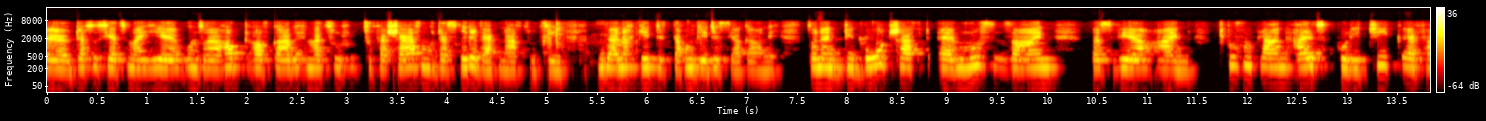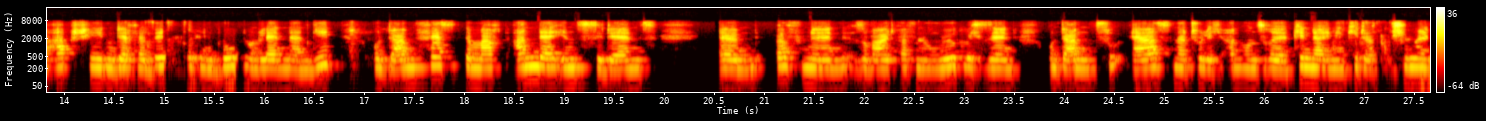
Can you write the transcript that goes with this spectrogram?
äh, das ist jetzt mal hier unsere Hauptaufgabe, immer zu, zu verschärfen und das Regelwerk nachzuziehen. Und danach geht es, darum geht es ja gar nicht, sondern die Botschaft äh, muss sein, dass wir einen Stufenplan als Politik äh, verabschieden, der Verbindung in Bund und Ländern gibt und dann festgemacht an der Inzidenz ähm, öffnen, soweit Öffnungen möglich sind und dann zuerst natürlich an unsere Kinder in den Kitas und Schulen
